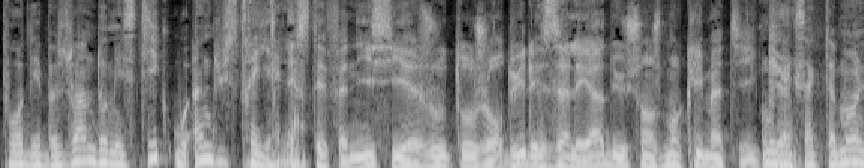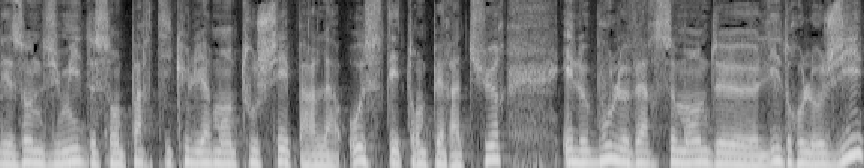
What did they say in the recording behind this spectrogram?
pour des besoins domestiques ou industriels. Et Stéphanie s'y ajoute aujourd'hui les aléas du changement climatique. Oui, exactement. Les zones humides sont particulièrement touchées par la hausse des températures et le bouleversement de l'hydrologie,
